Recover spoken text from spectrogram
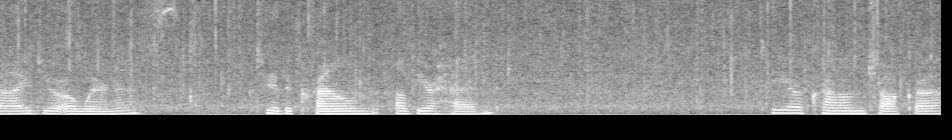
Guide your awareness to the crown of your head, to your crown chakra.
